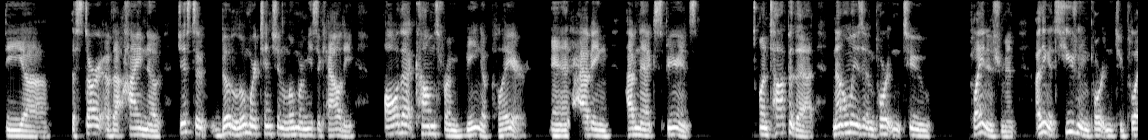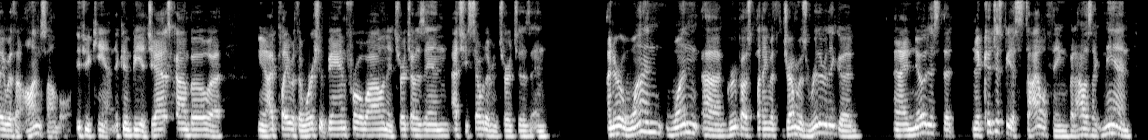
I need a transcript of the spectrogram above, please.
the uh, the start of that high note just to build a little more tension, a little more musicality. All that comes from being a player and having having that experience. on top of that, not only is it important to play an instrument, I think it's hugely important to play with an ensemble if you can. It can be a jazz combo. Uh, you know, I played with a worship band for a while in a church I was in, actually several different churches, and I know one one uh, group I was playing with, the drummer was really really good, and I noticed that, and it could just be a style thing, but I was like, man,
